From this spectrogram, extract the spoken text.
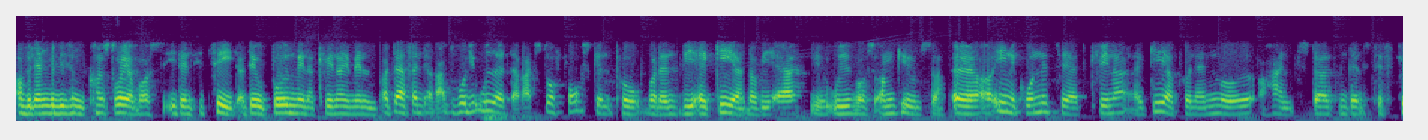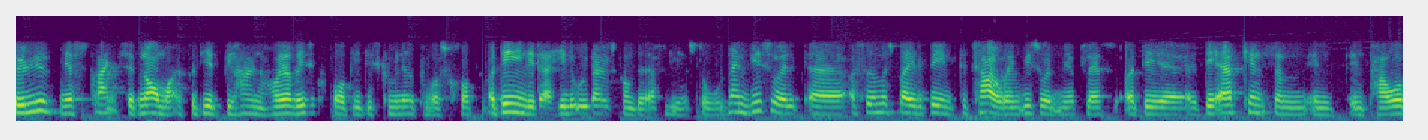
og hvordan vi ligesom konstruerer vores identitet, og det er jo både mænd og kvinder imellem. Og der fandt jeg ret hurtigt ud af, at der er ret stor forskel på, hvordan vi agerer, når vi er øh, ude i vores omgivelser. Øh, og en af grundene til, at kvinder agerer på en anden måde og har en større tendens til at følge mere strengt sæt normer, er fordi, at vi har en højere risiko for at blive diskrimineret på vores krop. Og det er egentlig der hele udgangspunktet er for de her stole. Rent visuelt øh, at sidde med spredte ben, det tager jo rent visuelt mere plads, og det, øh, det er kendt som en, en power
